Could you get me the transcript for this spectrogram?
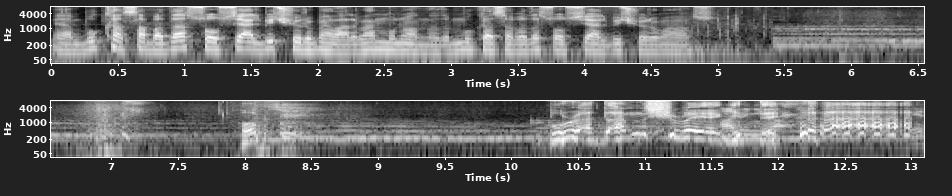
Yani bu kasabada sosyal bir çürüme var. Ben bunu anladım. Bu kasabada sosyal bir çürüme var. Hop buradan şuraya gitti.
